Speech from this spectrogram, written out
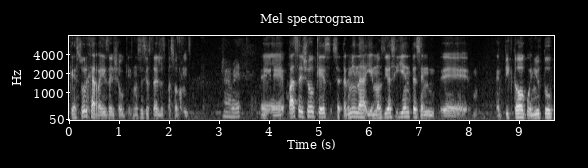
que surge a raíz del showcase. No sé si a ustedes les pasó lo mismo. A ver. Eh, pasa el showcase, se termina y en los días siguientes en, eh, en TikTok o en YouTube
